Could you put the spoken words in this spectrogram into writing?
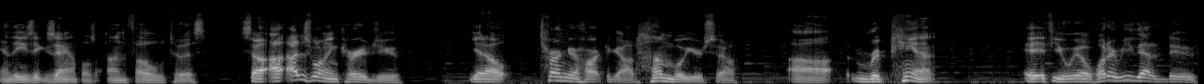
and these examples unfold to us. So I, I just want to encourage you, you know, turn your heart to God, humble yourself, uh, repent, if you will, whatever you got to do.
